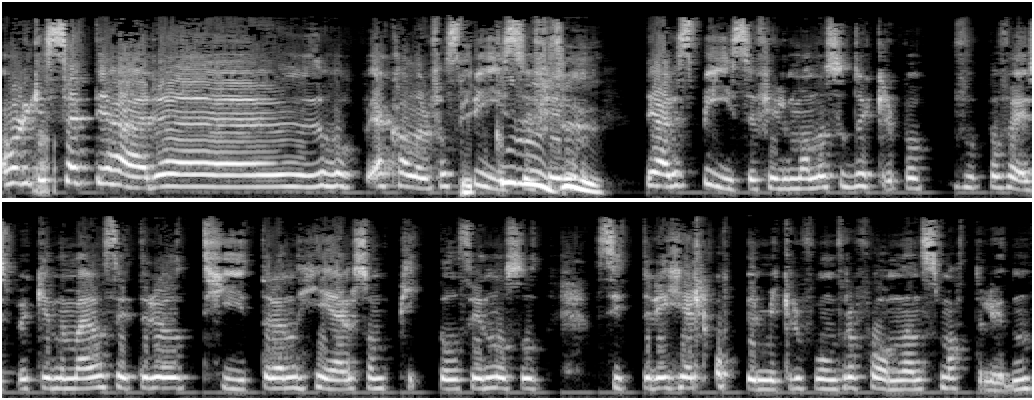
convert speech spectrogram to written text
Har du ikke sett de her Jeg kaller det for spisefilm. De her spisefilmene som dukker på, på Facebook innimellom, sitter de og tyter en hel sånn pickles inn, og så sitter de helt oppi mikrofonen for å få med den smattelyden.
